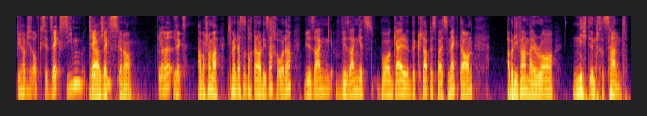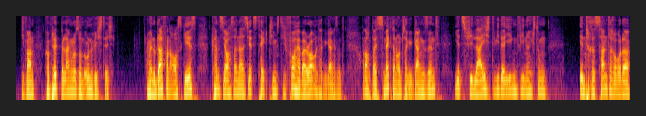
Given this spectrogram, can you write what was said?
wie habe ich das aufgezählt, sechs, sieben Ja, Tag-Teams? sechs, genau. Ja, sechs. Aber schau mal, ich meine, das ist doch genau die Sache, oder? Wir sagen, wir sagen jetzt, boah, geil, The Club ist bei SmackDown, aber die waren bei Raw nicht interessant. Die waren komplett belanglos und unwichtig. Und wenn du davon ausgehst, kann es ja auch sein, dass jetzt Tag-Teams, die vorher bei Raw untergegangen sind und auch bei SmackDown untergegangen sind, jetzt vielleicht wieder irgendwie in Richtung interessantere oder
